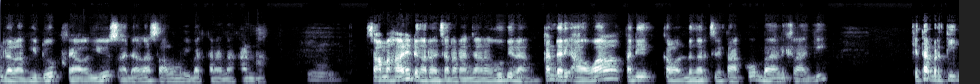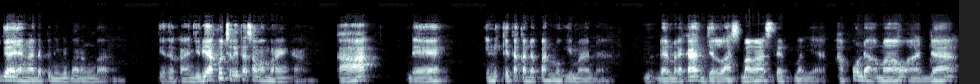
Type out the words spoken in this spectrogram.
dalam hidup values adalah selalu melibatkan anak-anak. Hmm. sama halnya dengan rencana-rencana gue bilang kan dari awal tadi kalau dengar ceritaku balik lagi kita bertiga yang ngadepin ini bareng-bareng gitu kan jadi aku cerita sama mereka kak dek ini kita ke depan mau gimana dan mereka jelas banget statementnya aku nggak mau ada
